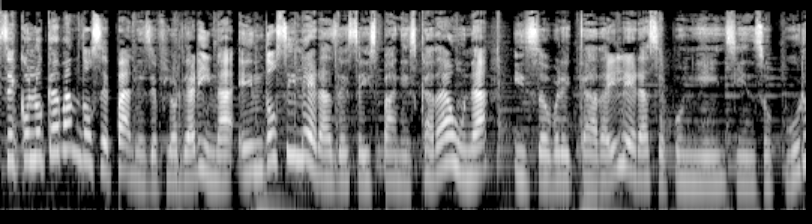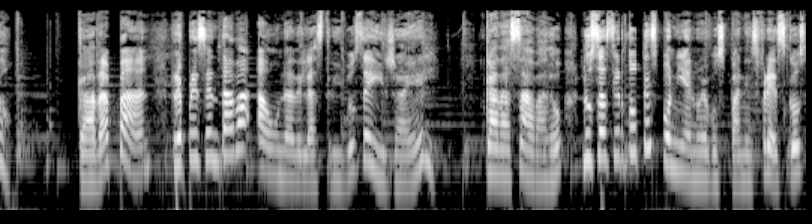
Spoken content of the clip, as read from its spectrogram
se colocaban 12 panes de flor de harina en dos hileras de seis panes cada una y sobre cada hilera se ponía incienso puro. Cada pan representaba a una de las tribus de Israel. Cada sábado los sacerdotes ponían nuevos panes frescos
